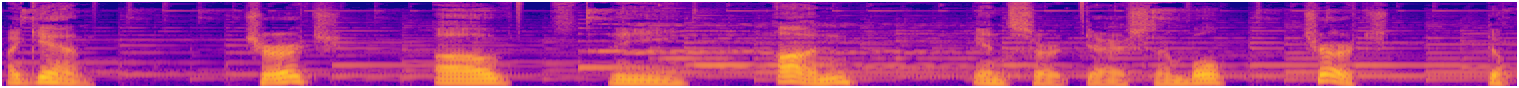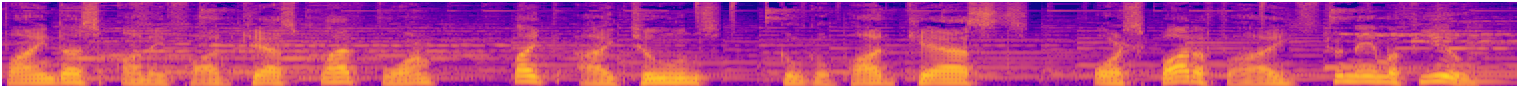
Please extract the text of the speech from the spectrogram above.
Again, Church of the Un, insert dash symbol, church to find us on a podcast platform like iTunes, Google Podcasts, or Spotify, to name a few.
